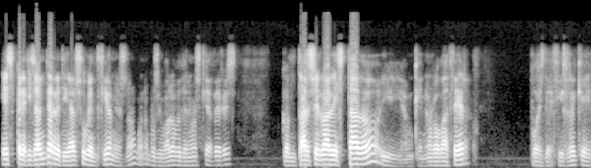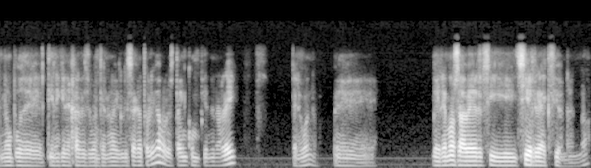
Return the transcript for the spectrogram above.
es precisamente retirar subvenciones, ¿no? Bueno, pues igual lo que tenemos que hacer es contárselo al Estado y aunque no lo va a hacer, pues decirle que no puede, tiene que dejar de subvencionar a la Iglesia Católica porque está incumpliendo una ley. Pero bueno, eh, veremos a ver si, si reaccionan, ¿no?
